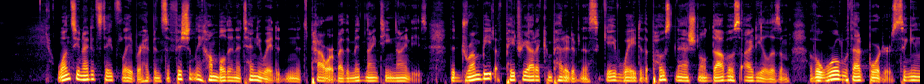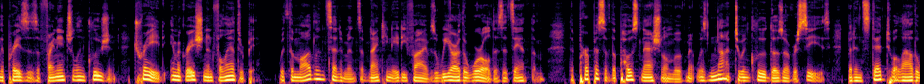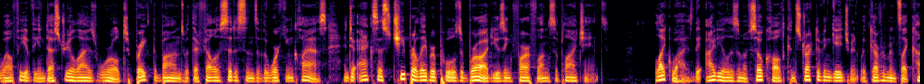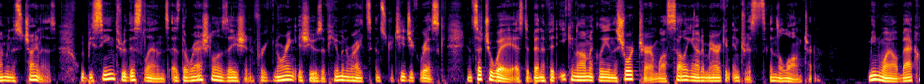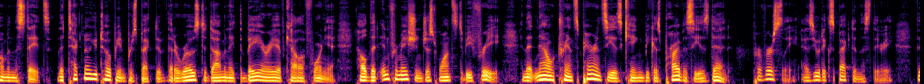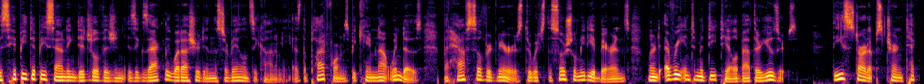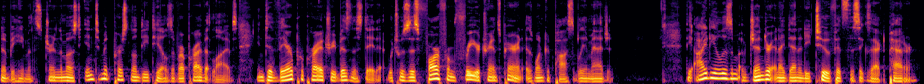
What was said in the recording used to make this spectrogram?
Once United States labor had been sufficiently humbled and attenuated in its power by the mid 1990s, the drumbeat of patriotic competitiveness gave way to the post national Davos idealism of a world without borders, singing the praises of financial inclusion, trade, immigration, and philanthropy. With the maudlin sentiments of 1985's We Are the World as its anthem, the purpose of the post national movement was not to include those overseas, but instead to allow the wealthy of the industrialized world to break the bonds with their fellow citizens of the working class and to access cheaper labor pools abroad using far flung supply chains. Likewise, the idealism of so called constructive engagement with governments like Communist China's would be seen through this lens as the rationalization for ignoring issues of human rights and strategic risk in such a way as to benefit economically in the short term while selling out American interests in the long term. Meanwhile, back home in the States, the techno utopian perspective that arose to dominate the Bay Area of California held that information just wants to be free, and that now transparency is king because privacy is dead. Perversely, as you would expect in this theory, this hippy dippy sounding digital vision is exactly what ushered in the surveillance economy, as the platforms became not windows, but half silvered mirrors through which the social media barons learned every intimate detail about their users. These startups turned techno behemoths turned the most intimate personal details of our private lives into their proprietary business data, which was as far from free or transparent as one could possibly imagine. The idealism of gender and identity, too, fits this exact pattern.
